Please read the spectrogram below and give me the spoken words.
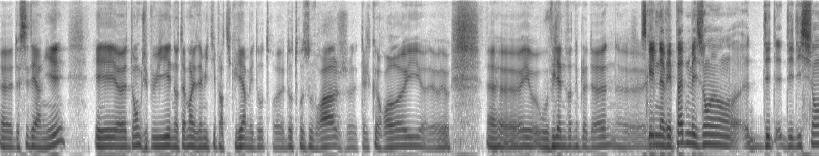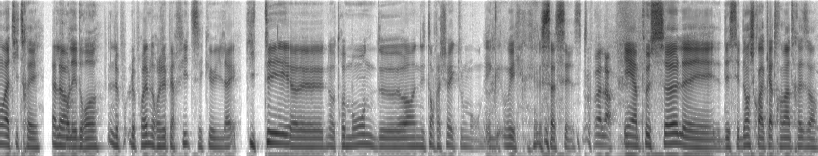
euh, de ces derniers. Et euh, donc, j'ai publié notamment Les Amitiés particulières, mais d'autres, d'autres ouvrages euh, tels que Roy euh, euh, ou Villaine von Gloden. euh, Parce qu'il n'avait pas de maison d'é- d'édition attitrée Alors, pour les droits. le, le problème de Roger Perfit, c'est qu'il a quitté euh, notre monde de- en étant fâché avec tout le monde. Et- oui, ça c'est. Voilà. Et un peu seul et décédant, je crois, à 93 ans.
